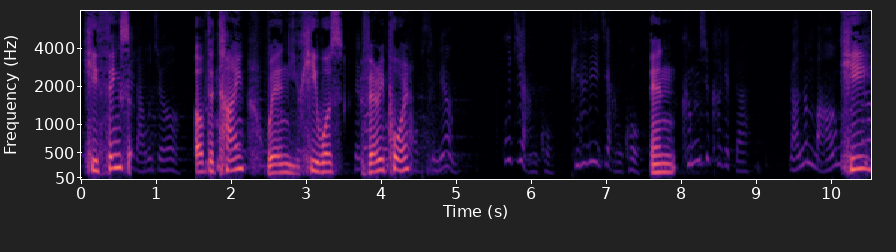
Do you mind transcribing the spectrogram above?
he thinks of the time when he was very poor and he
